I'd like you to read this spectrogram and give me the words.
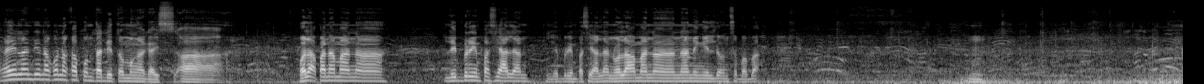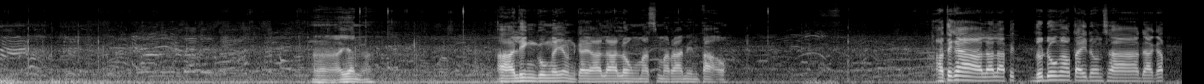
ngayon lang din ako nakapunta dito mga guys. Ah, wala pa naman na libreng pasyalan, libreng pasyalan. Wala man na naningil doon sa baba. Hmm. Ah, ayan ah. Ah, linggo ngayon kaya lalong mas maraming tao. Ate ka, lalapit. Dudungaw tayo doon sa dagat.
